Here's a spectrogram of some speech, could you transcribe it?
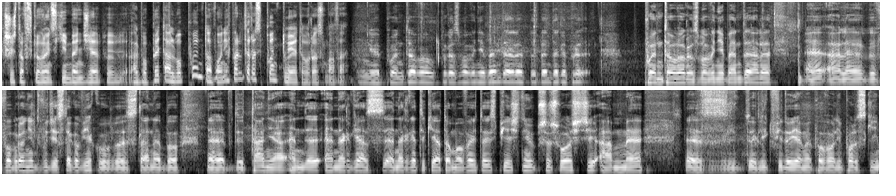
Krzysztof Skowroński będzie e, albo pyta, albo puentował. Niech pan teraz puentuje tą rozmowę. Nie, puentował rozmowy nie będę, ale będę repre... Puentował rozmowy nie będę, ale, e, ale w obronie XX wieku stanę, bo e, tania en, energia z energetyki atomowej to jest pieśń przyszłości, a my e, likwidujemy powoli polski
